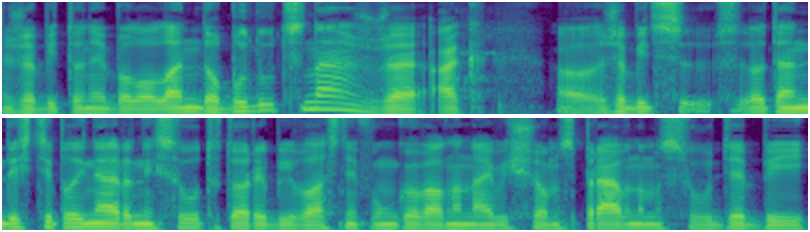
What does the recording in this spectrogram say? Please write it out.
že by to nebolo len do budúcna, že ak že by ten disciplinárny súd, ktorý by vlastne fungoval na najvyššom správnom súde, by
